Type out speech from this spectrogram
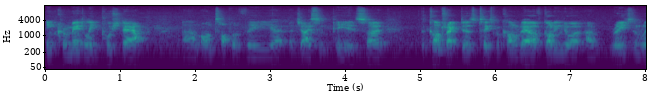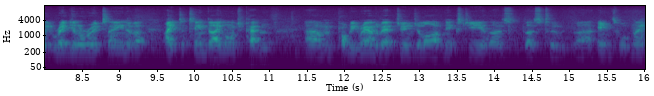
incrementally pushed out um, on top of the uh, adjacent piers. So the contractors, Thiess McConnell Dowell, have got into a, a reasonably regular routine of a eight to ten day launch pattern. Um, and probably around about June, July of next year, those those two uh, ends will meet.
